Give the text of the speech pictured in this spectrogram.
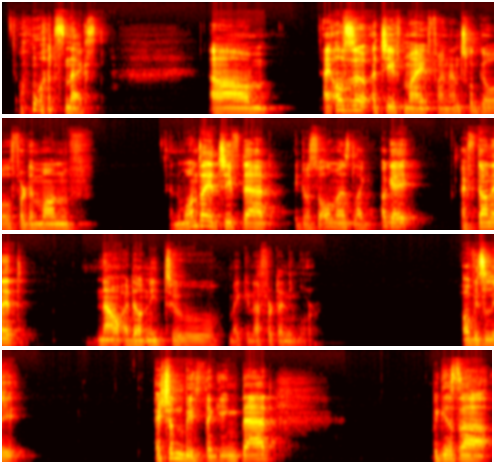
What's next? Um, I also achieved my financial goal for the month. And once I achieved that, it was almost like, okay, I've done it. Now I don't need to make an effort anymore. Obviously, I shouldn't be thinking that because uh,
